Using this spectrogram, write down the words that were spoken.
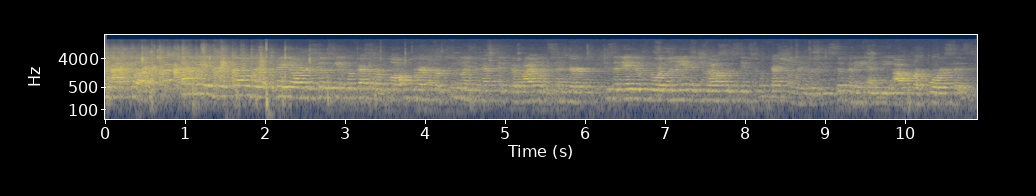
Yacht Club. Connie is the elder J.R. Associate Professor of Law, Director of Tulane Domestic Violence Center. She's a native New Orleanian, and she also sings professionally with the symphony and the opera choruses.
